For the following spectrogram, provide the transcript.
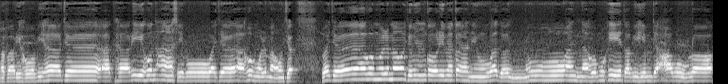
وفرحوا بها جاءتها ريح عاصف وجاءهم الموج وجاءهم الموج من كل مكان وظنوا أنه محيط بهم. دعوا الله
